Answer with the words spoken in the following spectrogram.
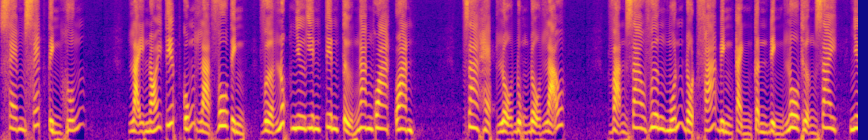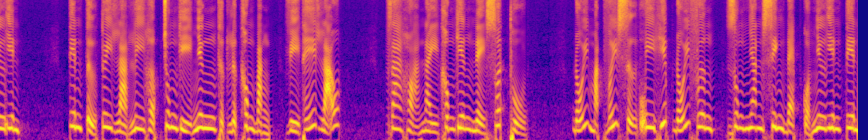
xem xét tình huống. Lại nói tiếp cũng là vô tình, vừa lúc như yên tiên tử ngang qua oan. Ra hẹp lộ đụng độ lão. Vạn giao vương muốn đột phá bình cảnh cần đỉnh lô thượng giai như yên. Tiên tử tuy là ly hợp trung kỳ nhưng thực lực không bằng, vì thế lão. Gia hỏa này không kiêng nể xuất thủ. Đối mặt với sự uy hiếp đối phương, dung nhan xinh đẹp của như yên tiên.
